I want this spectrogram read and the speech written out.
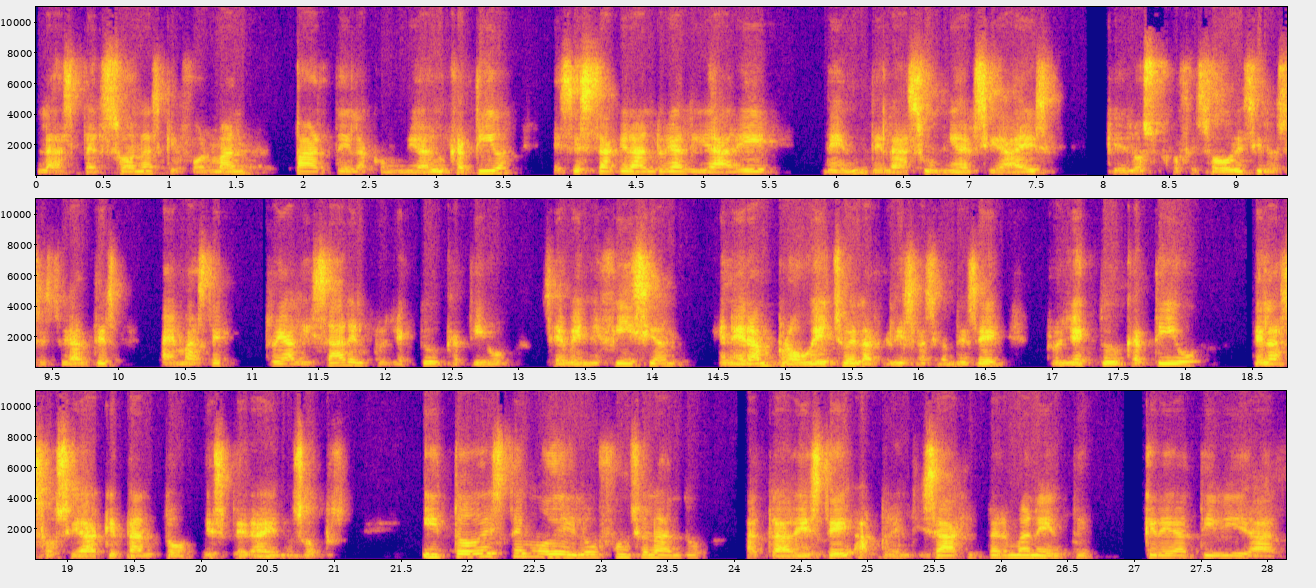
las personas que forman parte de la comunidad educativa. Es esta gran realidad de, de, de las universidades que los profesores y los estudiantes, además de realizar el proyecto educativo, se benefician, generan provecho de la realización de ese proyecto educativo, de la sociedad que tanto espera de nosotros. Y todo este modelo funcionando a través de aprendizaje permanente, creatividad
